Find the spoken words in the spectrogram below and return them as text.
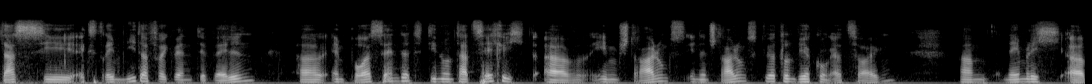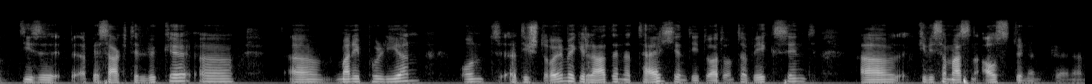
dass sie extrem niederfrequente Wellen äh, emporsendet, die nun tatsächlich im Strahlungs-, in den Strahlungsgürteln Wirkung erzeugen, ähm, nämlich diese besagte Lücke manipulieren und die Ströme geladener Teilchen, die dort unterwegs sind, gewissermaßen ausdünnen können.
